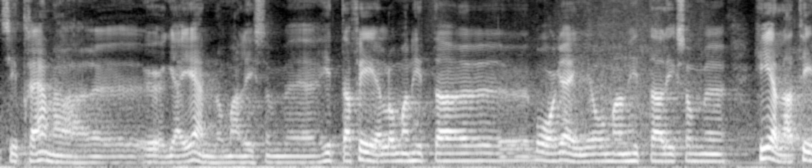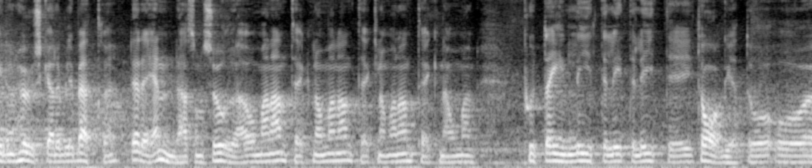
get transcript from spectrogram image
sitt tränaröga igen och man liksom eh, hittar fel och man hittar eh, bra grejer och man hittar liksom eh, hela tiden hur ska det bli bättre? Det är det enda som surrar och man antecknar och man antecknar och man antecknar och man puttar in lite, lite, lite i taget. Och, och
